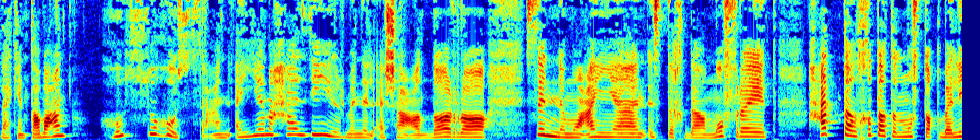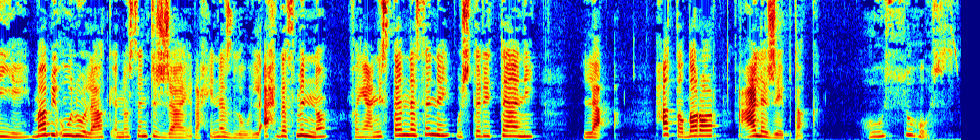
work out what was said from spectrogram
لكن طبعا هس هس عن أي محاذير من الأشعة الضارة سن معين استخدام مفرط. حتى الخطط المستقبلية ما بيقولوا لك إنه سنة الجاي رح ينزلوا الأحدث منه فيعني استنى سنة واشتري التاني. لا حتى ضرر على جيبتك. هس هس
